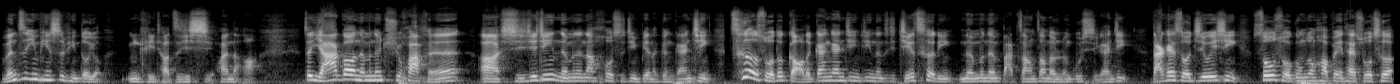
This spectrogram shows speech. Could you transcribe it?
文字、音频、视频都有，你可以挑自己喜欢的啊。这牙膏能不能去划痕啊？洗洁精能不能让后视镜变得更干净？厕所都搞得干干净净的，这些洁厕灵能不能把脏脏的轮毂洗干净？打开手机微信，搜索公众号“备胎说车”，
